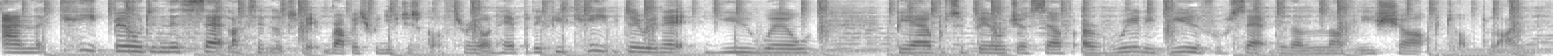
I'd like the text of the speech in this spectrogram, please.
and keep building this set. Like I said, it looks a bit rubbish when you've just got three on here, but if you keep doing it, you will be able to build yourself a really beautiful set with a lovely sharp top line.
